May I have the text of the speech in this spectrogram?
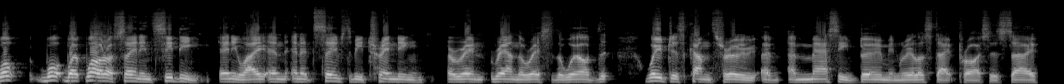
what what what I've seen in Sydney anyway, and, and it seems to be trending around around the rest of the world. That we've just come through a, a massive boom in real estate prices. So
